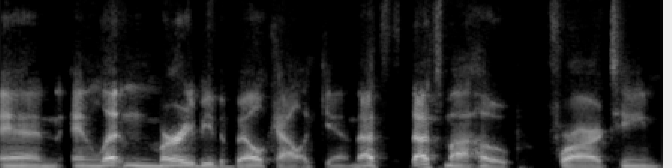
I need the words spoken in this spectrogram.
and and letting Murray be the bell cow again. That's that's my hope for our team.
